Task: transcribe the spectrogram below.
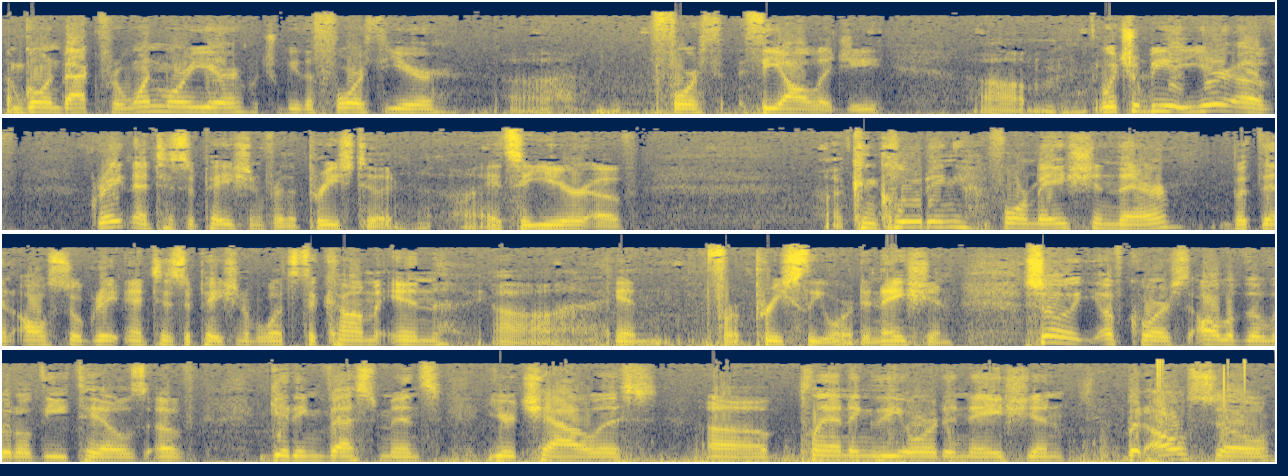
I'm going back for one more year, which will be the fourth year, uh, fourth theology, um, which will be a year of great anticipation for the priesthood. Uh, it's a year of uh, concluding formation there, but then also great anticipation of what's to come in uh, in for priestly ordination. So, of course, all of the little details of getting vestments, your chalice, uh, planning the ordination, but also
